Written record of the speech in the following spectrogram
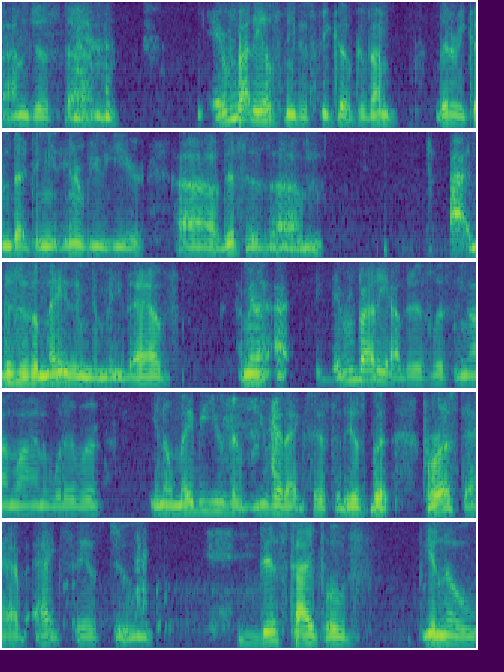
I'm just um, everybody else needs to speak up because I'm literally conducting an interview here. Uh, this is um, I, this is amazing to me to have. I mean, I, everybody out there that's listening online or whatever, you know, maybe you've you've had access to this, but for us to have access to this type of, you know,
